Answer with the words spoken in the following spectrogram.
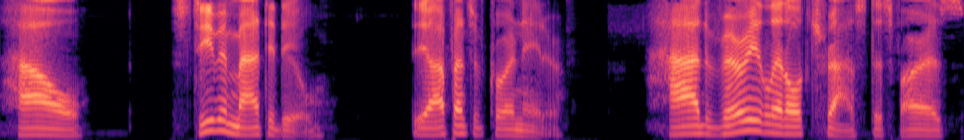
how Stephen McAdoo, the offensive coordinator, had very little trust as far as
